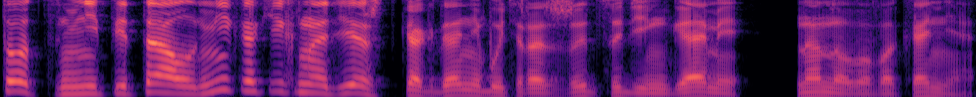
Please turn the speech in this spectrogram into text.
Тот не питал никаких надежд когда-нибудь разжиться деньгами на нового коня.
